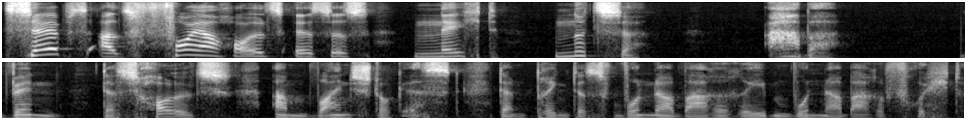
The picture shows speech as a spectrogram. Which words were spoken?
Selbst als Feuerholz ist es nicht nütze. Aber wenn das Holz am Weinstock ist, dann bringt es wunderbare Reben, wunderbare Früchte.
